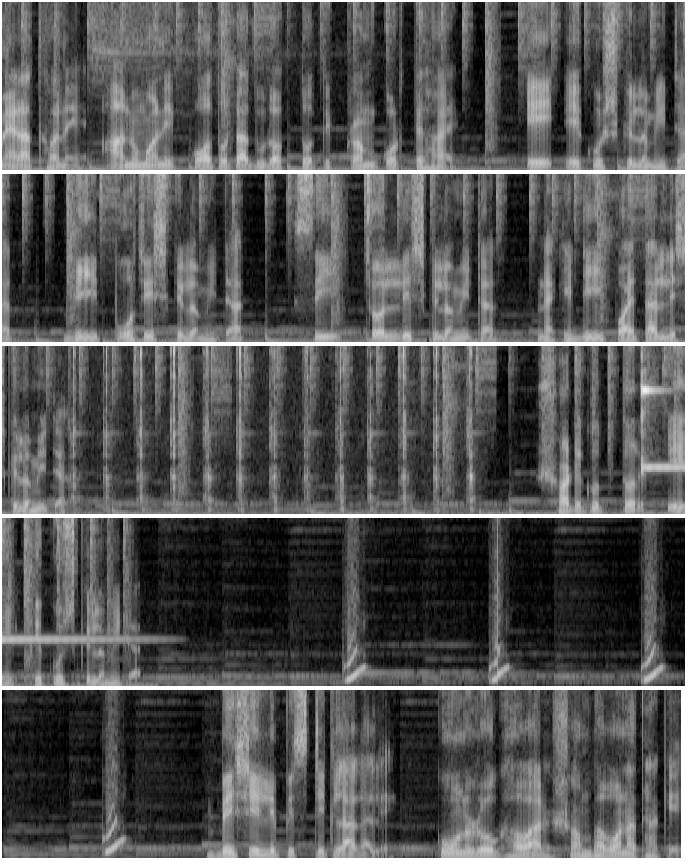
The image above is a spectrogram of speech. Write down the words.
ম্যারাথনে আনুমানিক কতটা দূরত্ব অতিক্রম করতে হয়? এ একুশ কিলোমিটার বি পঁচিশ কিলোমিটার সি চল্লিশ কিলোমিটার, নাকি ডি পঁয়তাল্লিশ কিলোমিটার? সঠিক উত্তর এ, একুশ কিলোমিটার। বেশি লিপস্টিক লাগালে কোন রোগ হওয়ার সম্ভাবনা থাকে?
